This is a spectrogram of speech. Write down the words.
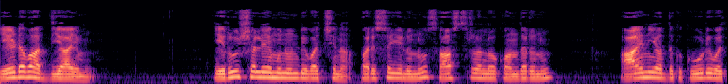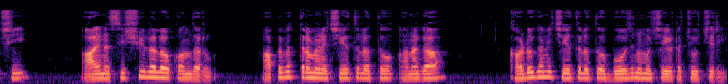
ఏడవ అధ్యాయము. ఎరూషలేము నుండి వచ్చిన పరిసయులను శాస్త్రులలో కొందరును ఆయన యొద్దకు కూడి వచ్చి ఆయన శిష్యులలో కొందరు అపవిత్రమైన చేతులతో అనగా కడుగని చేతులతో భోజనము చేయుట చూచిరి.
